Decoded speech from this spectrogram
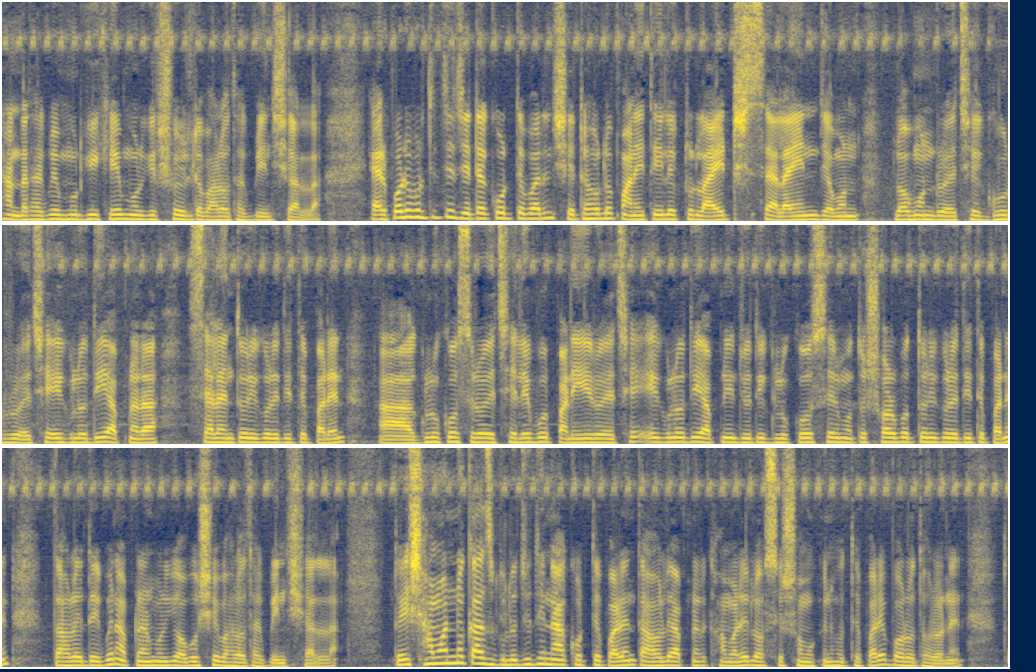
ঠান্ডা থাকবে, মুরগি খেয়ে মুরগির শরীরটা ভালো থাকবে ইনশাল্লাহ এর পরবর্তীতে যেটা করতে পারেন, সেটা হলো পানিতে ইলেকট্রোলাইট স্যালাইন যেমন লবণ রয়েছে, গুড় রয়েছে, এগুলো দিয়ে আপনারা স্যালাইন তৈরি করে দিতে পারেন। গ্লুকোজ রয়েছে, লেবুর পানি রয়েছে, এগুলো দিয়ে আপনি যদি গ্লুকোজের মতো শরবত তৈরি করে দিতে পারেন, তাহলে দেখবেন আপনার মুরগি অবশ্যই ভালো থাকবে ইনশাল্লাহ তো এই সামান্য কাজগুলো যদি না করতে পারেন, তাহলে আপনার খামারে লসের সম্মুখীন হতে পারে বড় ধরনের। তো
